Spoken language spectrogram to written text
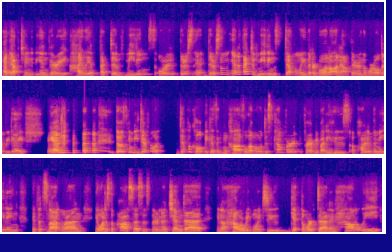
had the opportunity to be in very highly effective meetings or there's there's some ineffective meetings definitely that are going on out there in the world every day. And those can be different difficult because it can cause a level of discomfort for everybody who's a part of the meeting. If it's not run and what is the process? Is there an agenda? You know how are we going to get the work done? And how do we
